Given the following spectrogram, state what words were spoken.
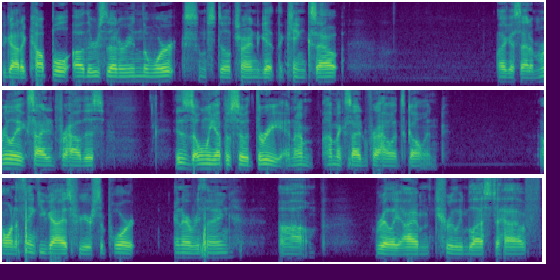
I got a couple others that are in the works. I'm still trying to get the kinks out. Like I said, I'm really excited for how this this is only episode 3 and I'm I'm excited for how it's going. I want to thank you guys for your support and everything. Um, really, I am truly blessed to have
